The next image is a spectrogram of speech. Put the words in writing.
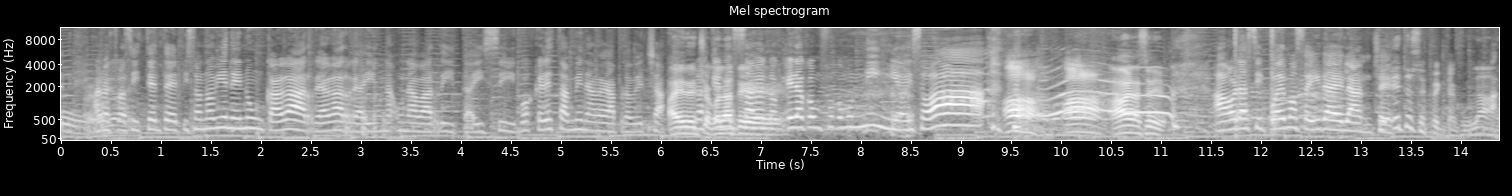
Uh, a nuestro asistente de piso. No viene nunca, agarre, agarre ahí una, una barrita. Y sí, vos querés también aprovechar. Hay de Los que no chocolate- saben lo que- era como, fue como un niño, hizo ¡ah! Ah, ah. Ahora sí, Ahora sí, podemos seguir adelante. esto es espectacular,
